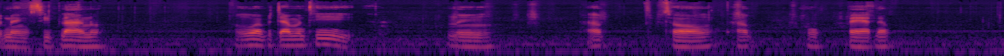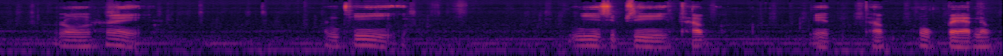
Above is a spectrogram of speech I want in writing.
ตำแหน่งสิบล่างเนาะงวดประจำวันที่หนึ่งทับสองทับหกแปดนะครับ ลงให้วันที่ยี่สิบสี่ทับเอ็ดทับหกแปดนะครับ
